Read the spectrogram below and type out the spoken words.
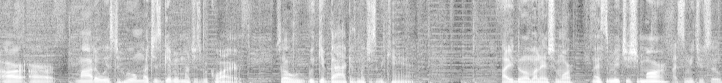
our our motto is to whom much is given, much is required. So we give back as much as we can. How you doing? My name is Shamar. Nice to meet you, Shamar. Nice to meet you, Sue.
